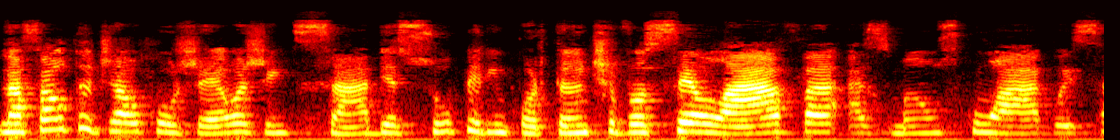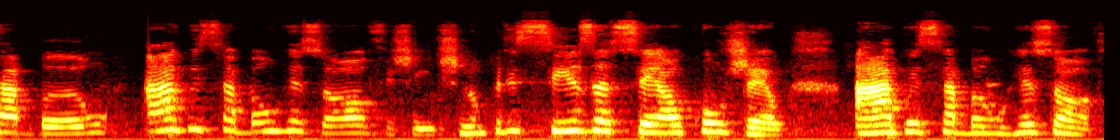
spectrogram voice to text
na falta de álcool gel, a gente sabe, é super importante, você lava as mãos com água e sabão. Água e sabão resolve, gente, não precisa ser álcool gel. Água e sabão resolve.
